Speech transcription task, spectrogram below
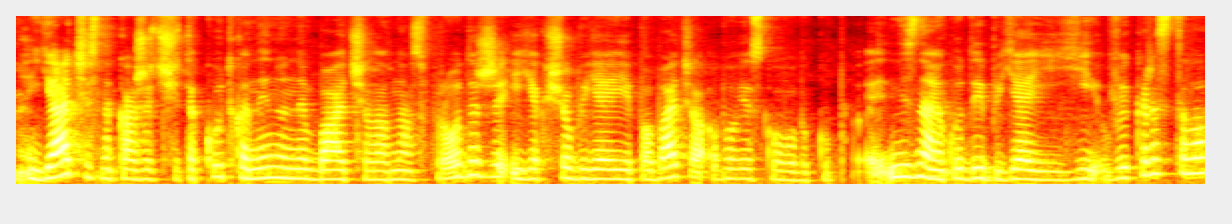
я, чесно кажучи, таку тканину не бачила в нас в продажі, і якщо б я її побачила, обов'язково би купила. Не знаю, куди б я її використала,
